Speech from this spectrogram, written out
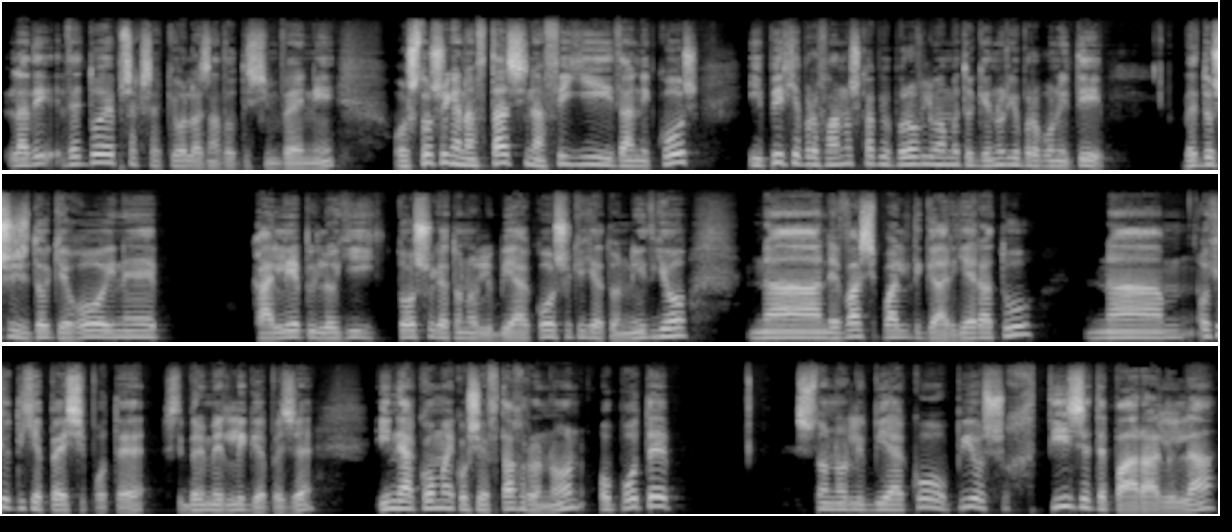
Δηλαδή δεν το έψαξα κιόλας να δω τι συμβαίνει. Ωστόσο για να φτάσει να φύγει ιδανικός, υπήρχε προφανώς κάποιο πρόβλημα με τον καινούριο προπονητή. Δεν το συζητώ κι εγώ, είναι καλή επιλογή τόσο για τον Ολυμπιακό όσο και για τον ίδιο να ανεβάσει πάλι την καριέρα του να, όχι ότι είχε πέσει ποτέ, στην Premier League έπαιζε, είναι ακόμα 27 χρονών, οπότε στον Ολυμπιακό, ο οποίος χτίζεται παράλληλα,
